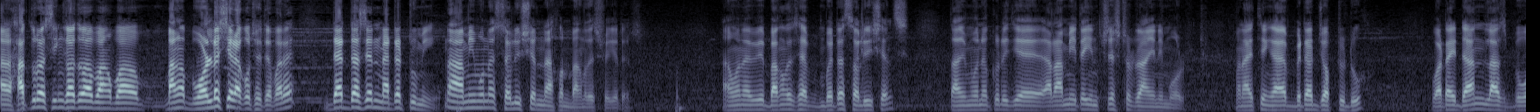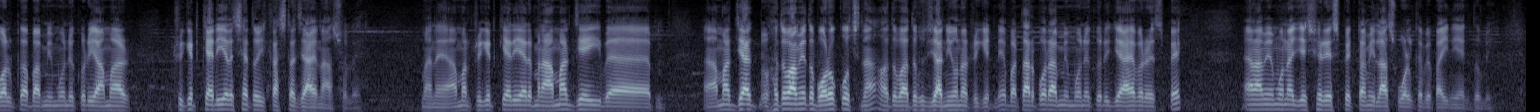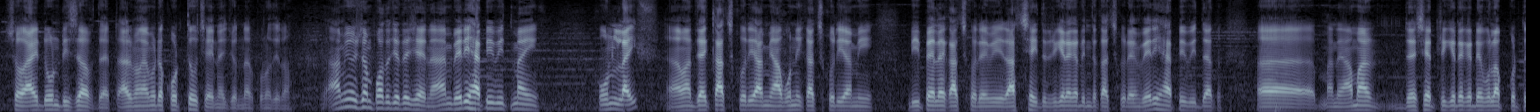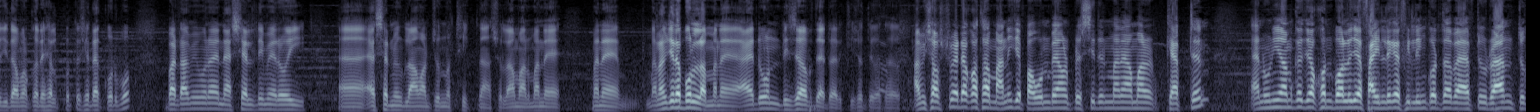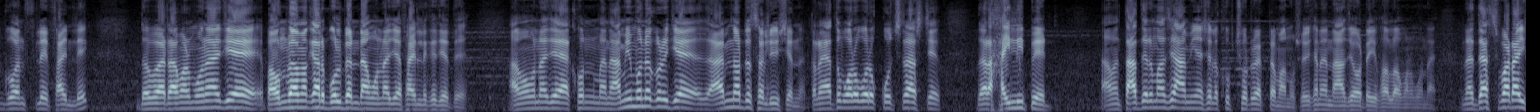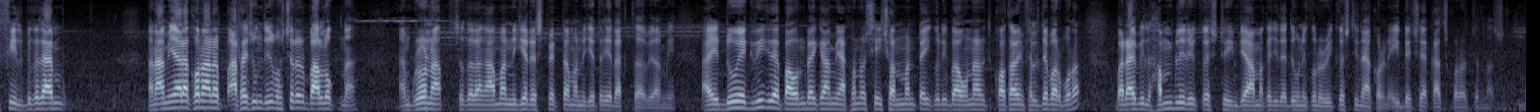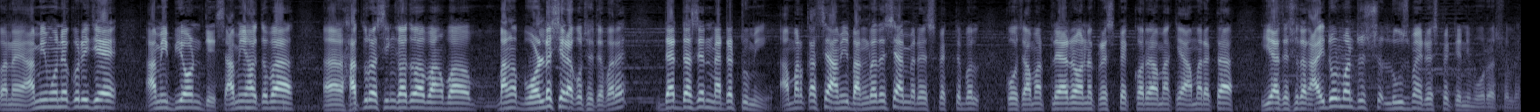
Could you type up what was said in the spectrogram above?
হাতুরা সিং হয়তো বা- বা- বাংলা ওয়ার্ল্ডের সেরা কোচ হতে পারে। That doesn't matter to me না, আমি মনে হয় সলিউশন না এখন বাংলাদেশ ক্রিকেটের আমি মনে হয় বাংলাদেশ হ্যাভ বেটার সলিউশনস তা আমি মনে করি যে, আর আমি এটা ইন্টারেস্টেড না এনিমোর মানে I think I have better job to do what I done last world cup আমি মনে করি আমার ক্রিকেট ক্যারিয়ারের সাথে ওই কাজটা যায় না আসলে। মানে আমার ক্রিকেট ক্যারিয়ার মানে আমার যেই আমার যা হয়তো আমি এত বড় কোচ না হয়তো এত কিছু জানিও না ক্রিকেট নিয়ে বাট তারপর আমি মনে করি যে আই হ্যাভ রেসপেক্ট আর আমি মনে হয় যে সে রেসপেক্ট আমি লাস্ট ওয়ার্ল্ড কাপে পাইনি একদমই। So I don't deserve that আর আমি ওটা করতেও চাই না এই জন্য আর কোনোদিনও। আমি ওইসব পদে যেতে চাই না। I am very happy with my own life আমার যাই কাজ করি, আমি আবনি কাজ করি, আমি বিপিএলে কাজ করি, আমি রাজশাহীতে ক্রিকেট একাডেমিতে কাজ করি। আমি ভেরি হ্যাপি উইথ দ্যাট মানে আমার দেশের ক্রিকেটকে ডেভেলপ করতে যদি আমার করে হেল্প করতে, সেটা করব। বাট আমি মনে হয় ন্যাশনাল টিমের ওই অ্যাসাইনমেন্টগুলো আমার জন্য ঠিক না আসলে। আমার মানে মানে মানে আমি যেটা বললাম মানে আই ডোন্ট ডিজার্ভ দ্যাট আর কি সত্যি কথা। আমি সবসময় একটা কথা মানি যে পাবন ভাই আমার প্রেসিডেন্ট মানে আমার ক্যাপ্টেন অ্যান্ড উনি আমাকে যখন বলে যে ফাইন লেগে ফিলিং করতে হবে have to run to go and play fine leg তো বাট আমার মনে হয় যে পাবন ভাই আমাকে আর বলবেন না মনে হয় যে ফাইন লেগে যেতে। আমার মনে হয় যে, এখন মানে আমি মনে করি যে I am not the solution কারণ এত বড় বড় কোচরা আসছে, যারা হাইলি পেড আমার তাদের মাঝে আমি আসলে খুব ছোট একটা মানুষ, ওইখানে না যাওয়াটাই ভালো আমার মনে হয়। না that's what I feel because I am মানে আমি আর এখন আর আঠাশ, উনত্রিশ বছরের বালক না। আমি গ্রোন আপ সুতরাং আমার নিজের রেসপেক্ট আমার নিজে থেকে রাখতে হবে আমি। আই ডু এগ্রি যে পাউন ভাইকে আমি এখনও সেই সম্মানটাই করি বা ওনার কথা আমি ফেলতে পারব না। But I will humbly request যে আমাকে যদি উনি কোনো রিকোয়েস্টই না করেন, এই দেশে কাজ করার জন্য। মানে আমি মনে করি যে আমি বিয়ন্ড দিস আমি হয়তো বা হাতুরা সিং হয়তো বা ওয়ার্ল্ডের সেরা কোচ হতে পারে। That doesn't matter to me আমার কাছে, আমি বাংলাদেশে আমি রেসপেক্টেবল কোচ আমার প্লেয়াররা অনেক রেসপেক্ট করে আমাকে, আমার একটা ইয়ে আছে। সুতরাং I don't want to lose my respect anymore আসলে।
